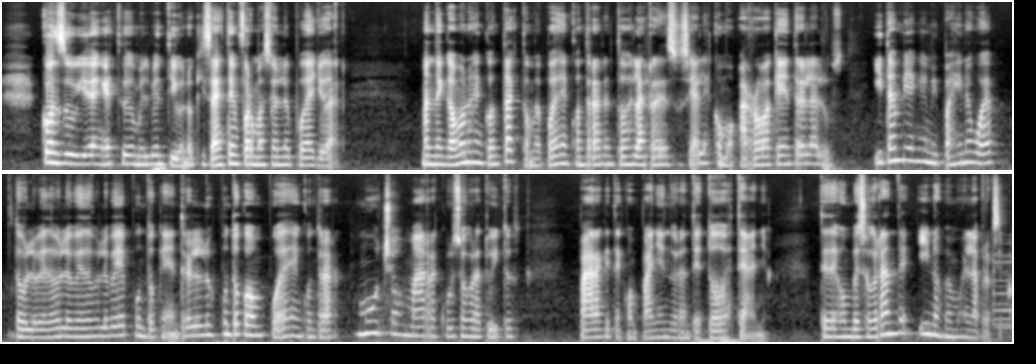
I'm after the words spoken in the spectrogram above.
con su vida en este 2021. Quizás esta información le pueda ayudar. Mantengámonos en contacto. Me puedes encontrar en todas las redes sociales como arroba que entre la luz. Y también en mi página web www.queentrelaluz.com puedes encontrar muchos más recursos gratuitos para que te acompañen durante todo este año. Te dejo un beso grande y nos vemos en la próxima.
